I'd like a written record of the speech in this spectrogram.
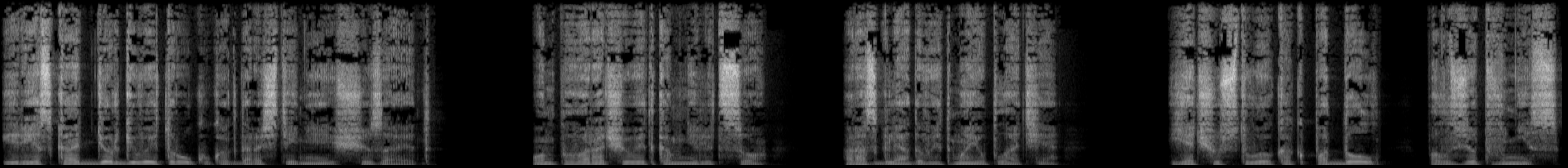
и резко отдергивает руку, когда растение исчезает. Он поворачивает ко мне лицо, разглядывает мое платье. Я чувствую, как подол ползет вниз.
